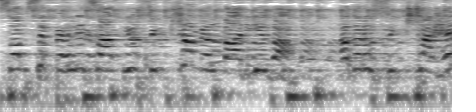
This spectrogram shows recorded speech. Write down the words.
सबसे पहले साथियों, शिक्षा में उतारिएगा। अगर शिक्षा है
